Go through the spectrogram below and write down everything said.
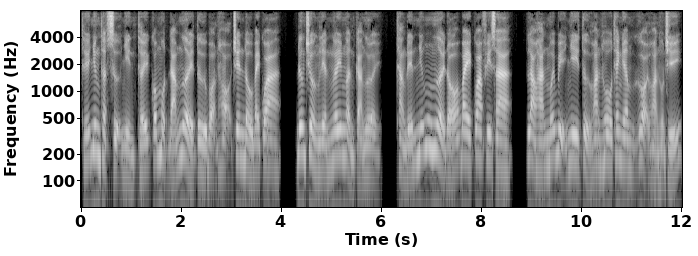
thế nhưng thật sự nhìn thấy có một đám người từ bọn họ trên đầu bay qua, đương trường liền ngây ngẩn cả người, thẳng đến những người đó bay qua phi xa, lão hán mới bị nhi tử hoan hô thanh âm gọi hoàn hồn trí.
